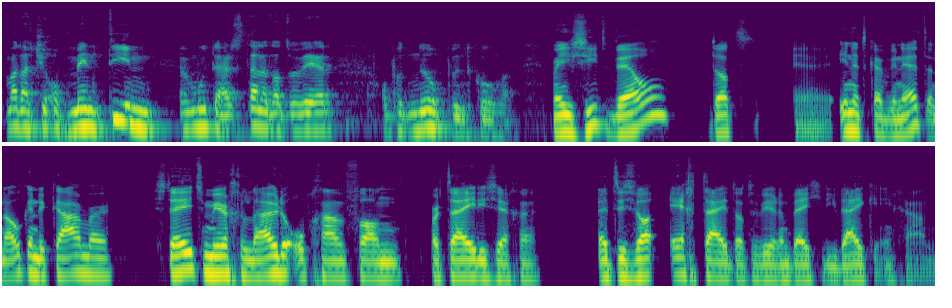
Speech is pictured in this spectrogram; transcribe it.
Maar dat je op min 10 we moeten herstellen dat we weer op het nulpunt komen. Maar je ziet wel dat eh, in het kabinet en ook in de Kamer steeds meer geluiden opgaan van partijen die zeggen: het is wel echt tijd dat we weer een beetje die wijken ingaan.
